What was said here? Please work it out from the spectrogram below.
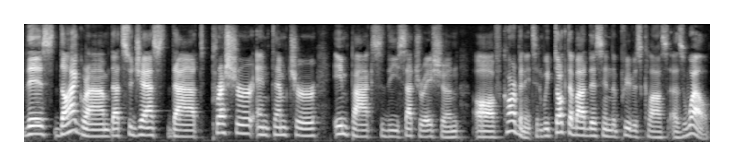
this diagram that suggests that pressure and temperature impacts the saturation of carbonates. And we talked about this in the previous class as well.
